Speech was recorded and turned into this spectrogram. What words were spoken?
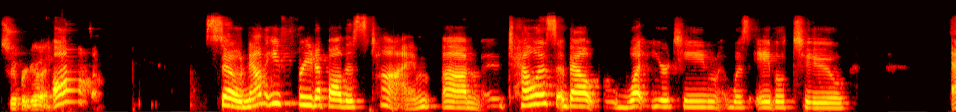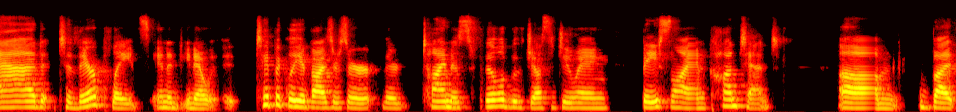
super good. Awesome. So now that you've freed up all this time, um, tell us about what your team was able to add to their plates. In a, you know, typically advisors are their time is filled with just doing baseline content, um, but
